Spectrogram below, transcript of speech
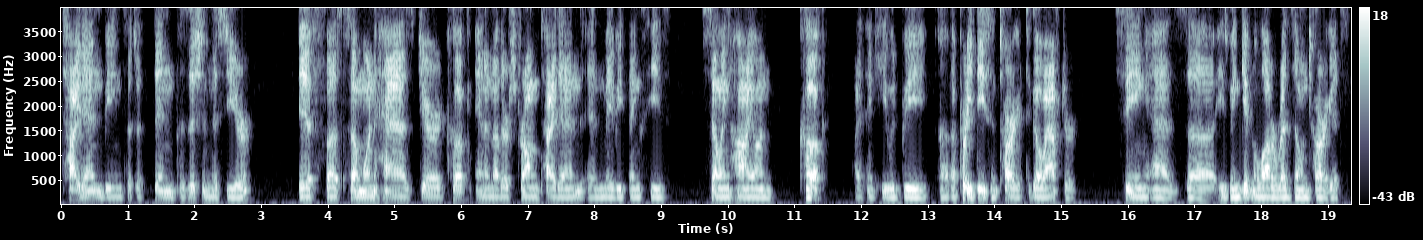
tight end being such a thin position this year, if uh, someone has Jared Cook and another strong tight end and maybe thinks he's selling high on Cook, I think he would be a, a pretty decent target to go after, seeing as uh, he's been getting a lot of red zone targets.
